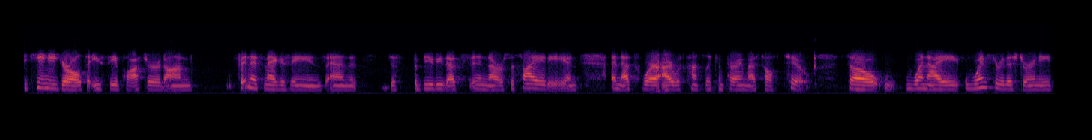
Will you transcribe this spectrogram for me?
bikini girls that you see plastered on fitness magazines and it's just the beauty that's in our society and and that's where I was constantly comparing myself to. So when I went through this journey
